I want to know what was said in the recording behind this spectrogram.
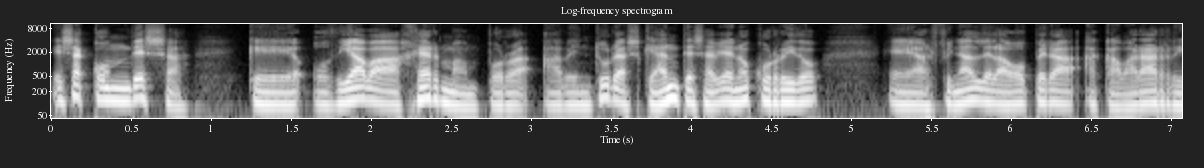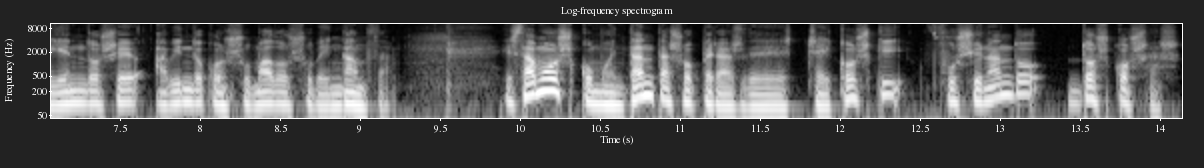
esa condesa que odiaba a Herman por aventuras que antes habían ocurrido, eh, al final de la ópera acabará riéndose habiendo consumado su venganza. Estamos, como en tantas óperas de Tchaikovsky, fusionando dos cosas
